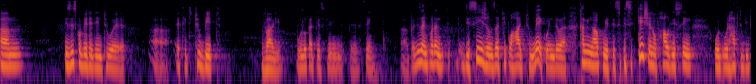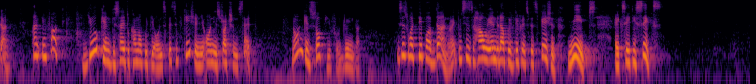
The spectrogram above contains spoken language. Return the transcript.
um, is this converted into a, uh, a 32-bit value? We'll look at this during the thing. Uh, but these are important decisions that people had to make when they were coming up with a specification of how this thing would, would have to be done. And in fact, you can decide to come up with your own specification, your own instruction set. No one can stop you from doing that. This is what people have done, right? This is how we ended up with different specifications. MIPS, x86,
